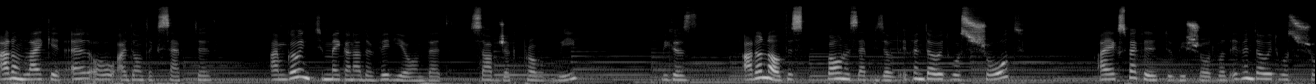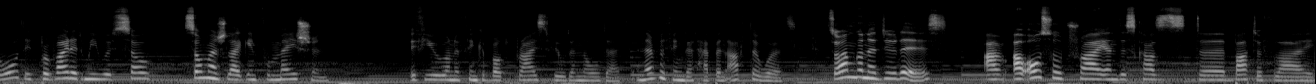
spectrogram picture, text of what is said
I don't like it at all. I don't accept it. I'm going to make another video on that subject probably because I don't know this bonus episode even though it was short I expected it to be short but even though it was short it provided me with so so much like information if you want to think about Pricefield and all that, and everything that happened afterwards. So I'm gonna do this. I'll, I'll also try and discuss the butterfly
